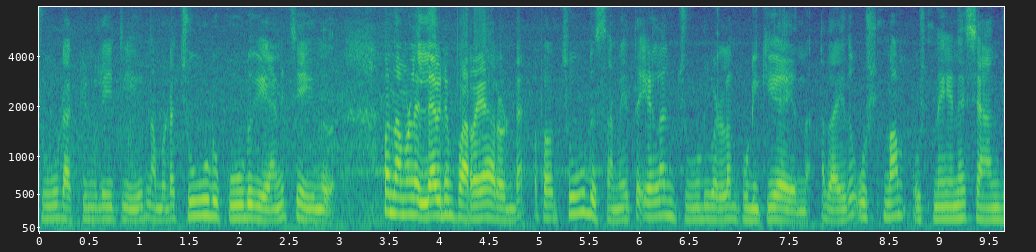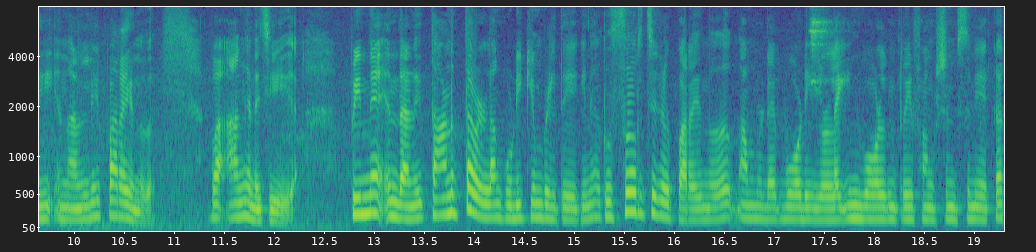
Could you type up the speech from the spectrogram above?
ചൂട് അക്യുമുലേറ്റ് ചെയ്ത് നമ്മുടെ ചൂട് കൂടുകയാണ് ചെയ്യുന്നത്. അപ്പോൾ നമ്മളെല്ലാവരും പറയാറുണ്ട് അപ്പോൾ ചൂട് സമയത്ത് ഇളം ചൂടുവെള്ളം കുടിക്കുക എന്ന്. അതായത് ഉഷ്ണം ഉഷ്ണേന ശാന്തി എന്നാണല്ലേ പറയുന്നത്. അപ്പോൾ അങ്ങനെ ചെയ്യുക. പിന്നെ എന്താണ്? ഈ തണുത്ത വെള്ളം കുടിക്കുമ്പോഴത്തേക്കിന് റിസർച്ചുകൾ പറയുന്നത് നമ്മുടെ ബോഡിയിലുള്ള ഇൻവോളണ്ടറി ഫങ്ഷൻസിനെയൊക്കെ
